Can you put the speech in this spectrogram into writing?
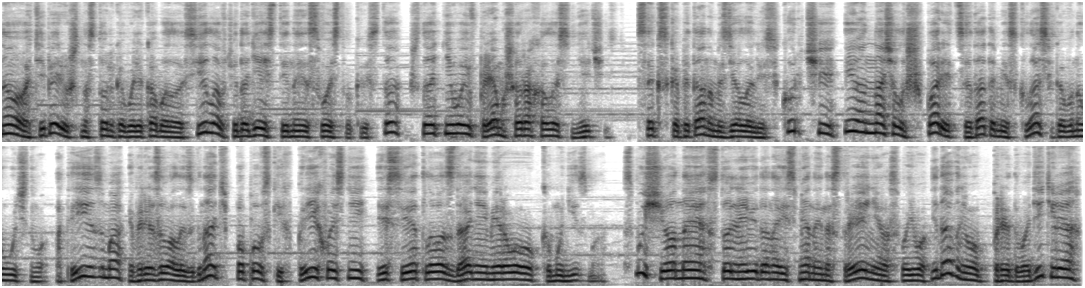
но теперь уж настолько велика была сила в чудодейственные свойства креста, что от него и впрямь шарахалась нечисть. С экс-капитаном сделались корчи, и он начал шпарить цитатами из классиков научного атеизма и призывал изгнать поповских прихвостней из светлого здания мирового коммунизма. Смущенные столь невиданной сменой настроения своего недавнего предводителя,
